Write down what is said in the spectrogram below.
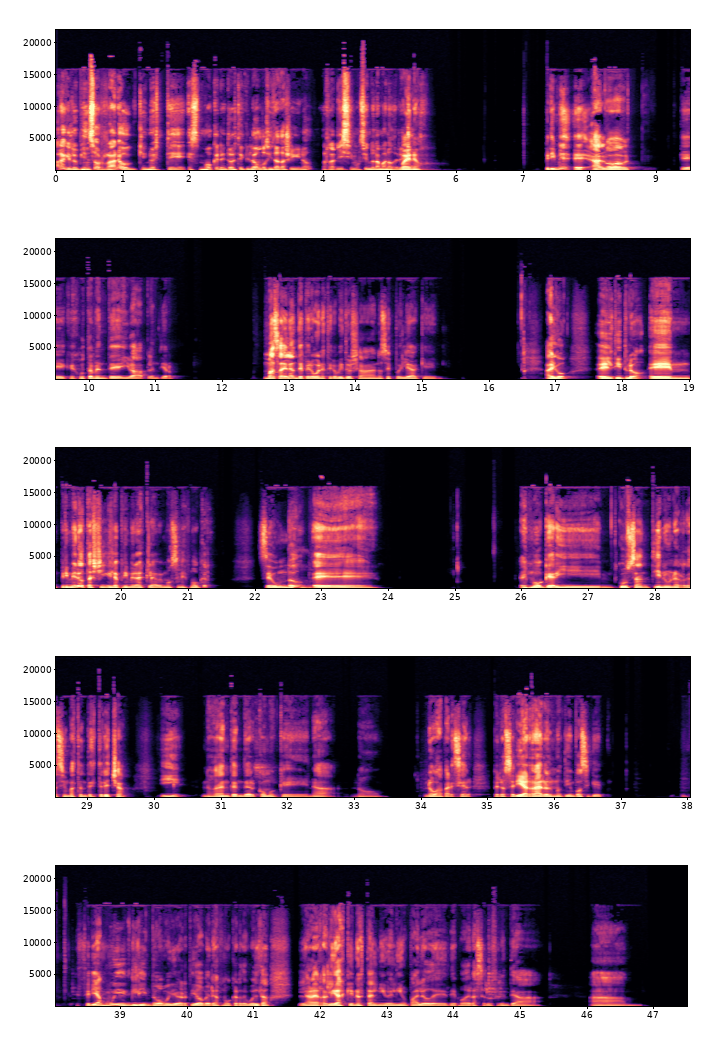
Ahora que lo pienso, raro que no esté Smoker en todo este quilombo si está allí, ¿no? Rarísimo, siendo la mano derecha. Bueno. Primer, eh, algo que, que justamente iba a plantear más adelante, pero bueno, este capítulo ya no se spoilea que. Algo. El título. Eh, primero, Tashigi es la primera vez que la vemos en Smoker. Segundo, eh, Smoker y Kusan tienen una relación bastante estrecha y nos da a entender como que nada, no, no va a aparecer, pero sería raro al mismo tiempo, así que sería muy lindo, muy divertido ver a Smoker de vuelta. La realidad es que no está al nivel ni palo de, de poder hacerle frente a, a,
